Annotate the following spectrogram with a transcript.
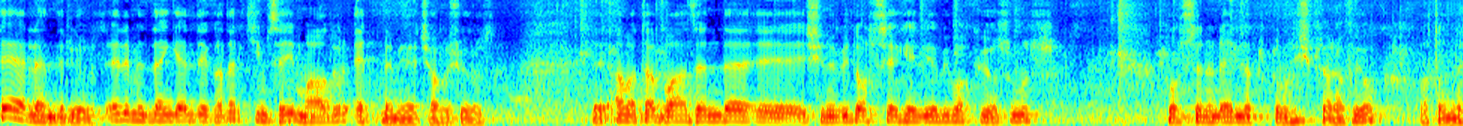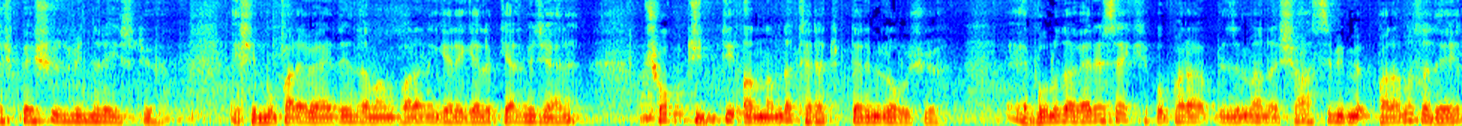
değerlendiriyoruz. Elimizden geldiği kadar kimseyi mağdur etmemeye çalışıyoruz. E, ama tabi bazen de e, şimdi bir dosya geliyor bir bakıyorsunuz dosyanın eline tutulur hiçbir tarafı yok. Vatandaş 500 bin lira istiyor. E şimdi bu parayı verdiğin zaman bu paranın geri gelip gelmeyeceğini çok ciddi anlamda tereddütlerimiz oluşuyor. E bunu da verirsek bu para bizim hani şahsi bir paramız da değil.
